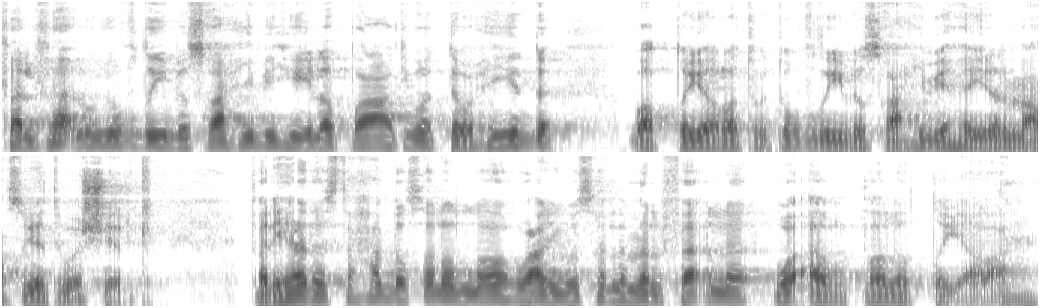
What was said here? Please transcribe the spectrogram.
فالفأل يفضي بصاحبه إلى الطاعة والتوحيد والطيرة تفضي بصاحبها إلى المعصية والشرك. فلهذا استحب صلى الله عليه وسلم الفأل وأبطل الطيرة.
